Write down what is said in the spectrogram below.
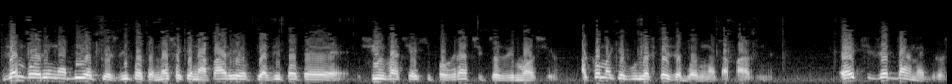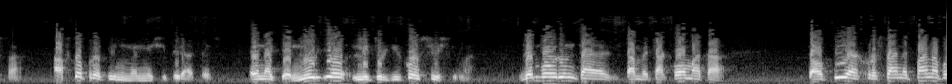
Δεν μπορεί να μπει οποιοδήποτε μέσα και να πάρει οποιαδήποτε σύμβαση έχει υπογράψει το δημόσιο. Ακόμα και βουλευτές δεν μπορούν να τα πάρουν. Έτσι δεν πάμε μπροστά. Αυτό προτείνουμε εμείς οι πειράτε. Ένα καινούριο λειτουργικό σύστημα. Δεν μπορούν τα, τα μετακόμματα τα οποία χρωστάνε πάνω από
